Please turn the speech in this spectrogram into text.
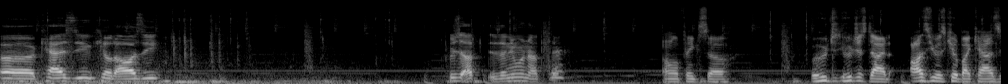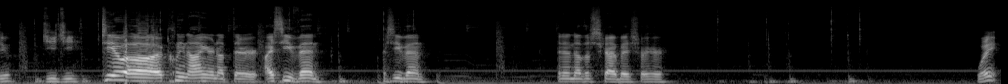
Uh, Kazu killed Ozzy. Who's up? Is anyone up there? I don't think so. Who, who just died? Ozzy was killed by Kazu. GG. see a uh, clean iron up there. I see Ven. I see Ven. And another skybase right here. Wait.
